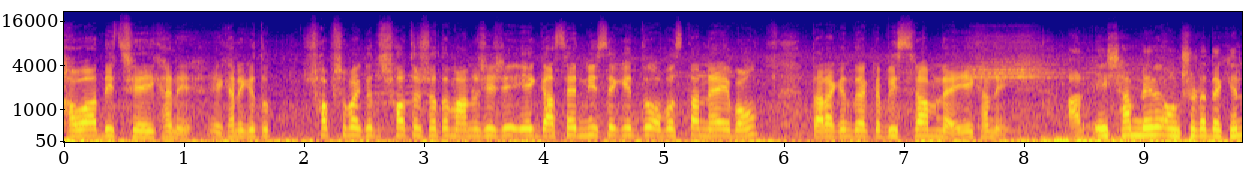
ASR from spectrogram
হাওয়া দিচ্ছে এইখানে। এখানে কিন্তু সবসময় কিন্তু শত শত মানুষ এসে এই গাছের নিচে কিন্তু অবস্থান নেয় এবং তারা কিন্তু একটা বিশ্রাম নেয় এখানে আর এই সামনের অংশটা দেখেন,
